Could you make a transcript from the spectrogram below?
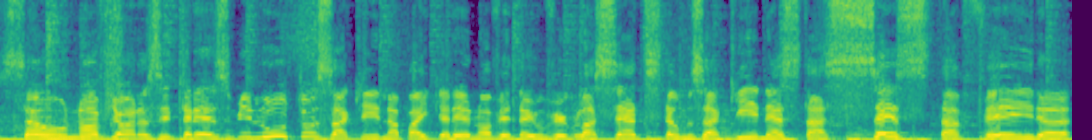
São nove horas e três minutos aqui na Pai Querer 91,7. Estamos aqui nesta sexta-feira.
